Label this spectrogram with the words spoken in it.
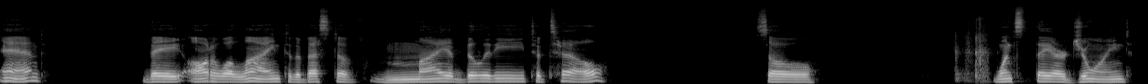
and they auto align to the best of my ability to tell. So once they are joined,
